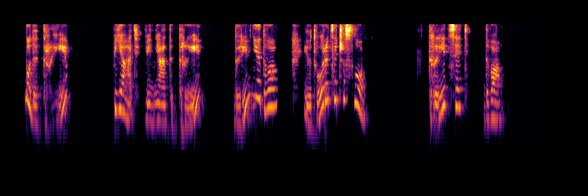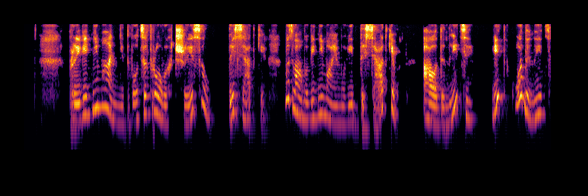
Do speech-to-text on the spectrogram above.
буде 3, 5 відняти 3 дорівнює 2. І утвориться число 32. При відніманні двоцифрових чисел десятки ми з вами віднімаємо від десятків, а одиниці від одиниць.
